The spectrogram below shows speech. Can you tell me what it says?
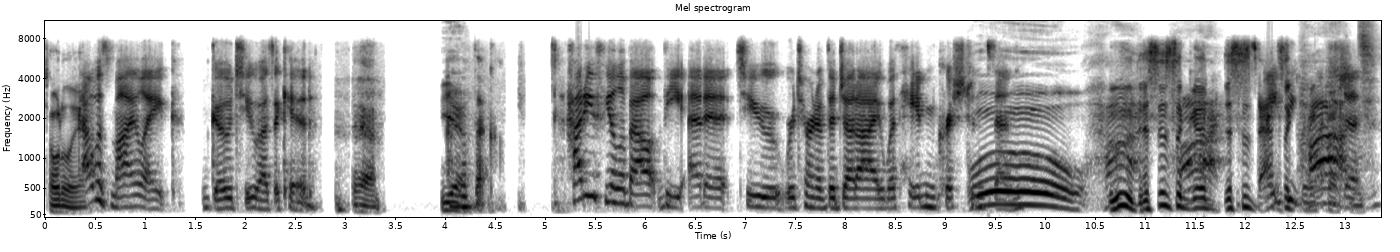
Totally. That was my like go to as a kid. yeah. I Yeah. love that copy. How do you feel about the edit to Return of the Jedi with Hayden Christensen? Oh, Ooh, this is a good. This is that's a Spicy great hot. question.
